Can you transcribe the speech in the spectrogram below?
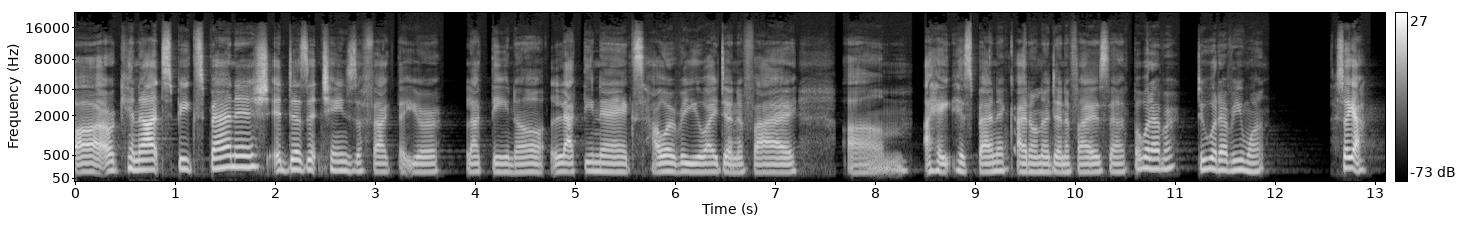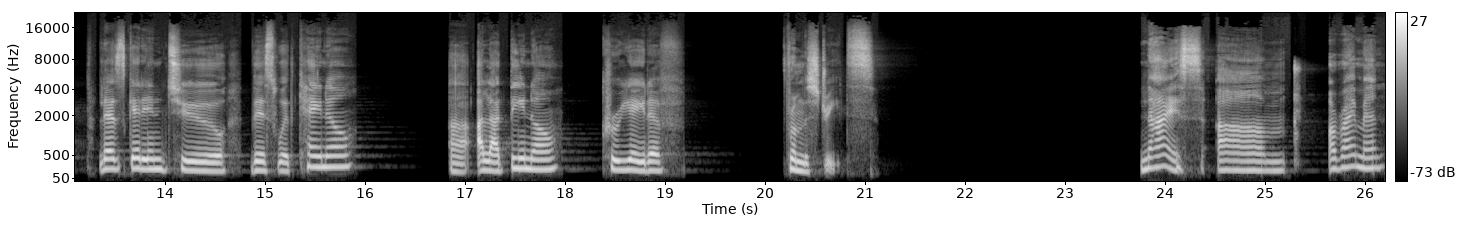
uh, or cannot speak Spanish. It doesn't change the fact that you're Latino, Latinx, however you identify. Um, I hate Hispanic. I don't identify as that, but whatever. Do whatever you want. So, yeah, let's get into this with Kano, uh, a Latino creative from the streets. Nice. Um, all right, man.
